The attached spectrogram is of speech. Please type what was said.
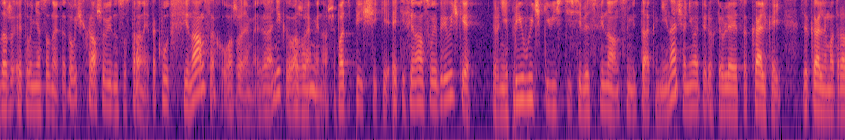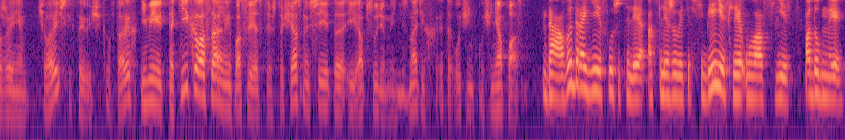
даже этого не осознает. Это очень хорошо видно со стороны. Так вот, в финансах, уважаемая Вероника, уважаемые наши подписчики, эти финансовые привычки вернее, привычки вести себя с финансами так, и не иначе, они, во-первых, являются калькой, зеркальным отражением человеческих привычек, во-вторых, имеют такие колоссальные последствия, что сейчас мы все это и обсудим, и не знать их это очень-очень опасно. Да, вы, дорогие слушатели, отслеживаете в себе, если у вас есть подобные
